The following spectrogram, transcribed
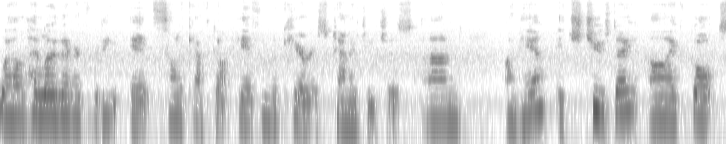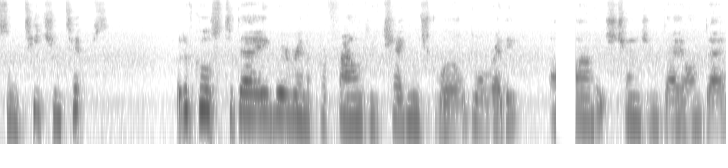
Well, hello there everybody, it's Sally Cathcart here from the Curious Piano Teachers and I'm here, it's Tuesday, I've got some teaching tips but of course today we're in a profoundly changed world already, um, it's changing day on day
